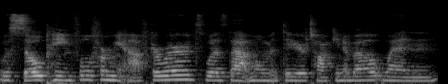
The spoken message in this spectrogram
was so painful for me afterwards was that moment that you're talking about when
